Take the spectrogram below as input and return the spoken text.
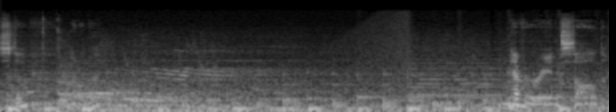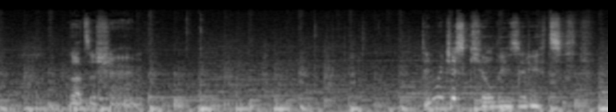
Stuff, a little bit. Never reinstalled. That's a shame. Didn't we just kill these idiots?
